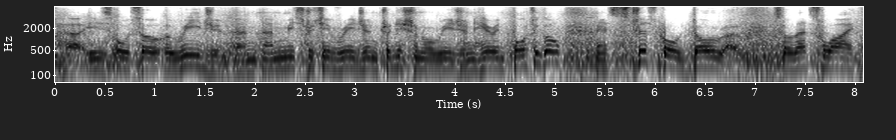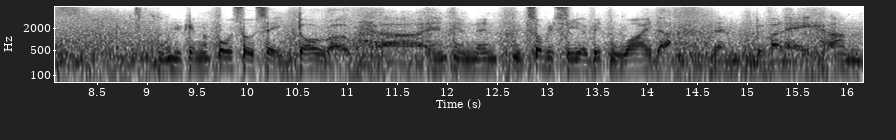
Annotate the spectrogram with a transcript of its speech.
uh, is also a region, an administrative region, traditional region here in Portugal, and it's just called Douro. So that's why you can also say Douro, uh, and, and, then it's obviously a bit wider than the valley. Um,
